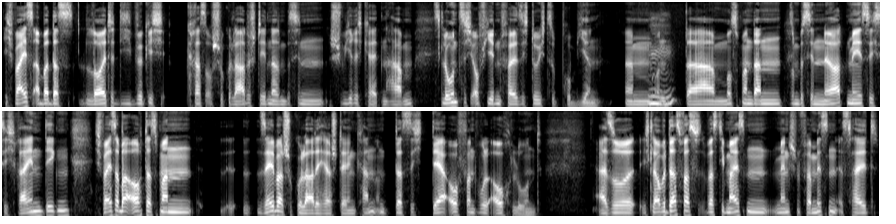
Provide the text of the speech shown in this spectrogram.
Ich weiß aber, dass Leute, die wirklich krass auf Schokolade stehen, da ein bisschen Schwierigkeiten haben. Es lohnt sich auf jeden Fall, sich durchzuprobieren. Ähm, mhm. Und da muss man dann so ein bisschen nerdmäßig sich reindicken. Ich weiß aber auch, dass man selber Schokolade herstellen kann und dass sich der Aufwand wohl auch lohnt. Also ich glaube, das, was, was die meisten Menschen vermissen, ist halt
